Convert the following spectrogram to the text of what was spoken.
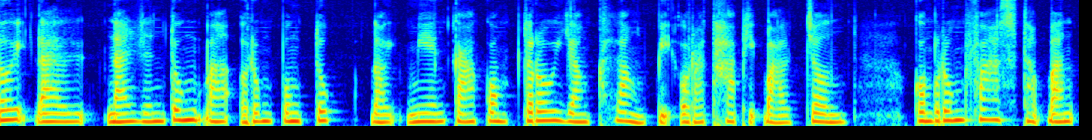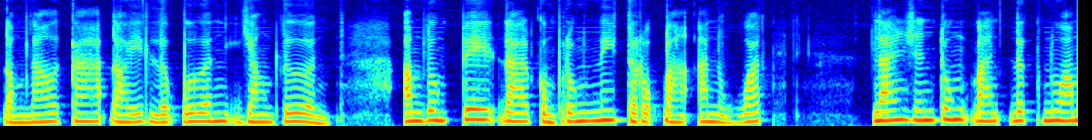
ដោយដែលណានយិនតុងបានរំពឹងទុកដោយមានការគ្រប់គ្រងយ៉ាងខ្លាំងពីរដ្ឋាភិបាលចិនគម្រោង FAST ស្ថាប័នដំណើរការដោយលបឿនយ៉ាងលឿនអំឡុងពេលដែលគម្រោងនេះត្រូវបានអនុវត្តណានយិនតុងបានដឹកនាំ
